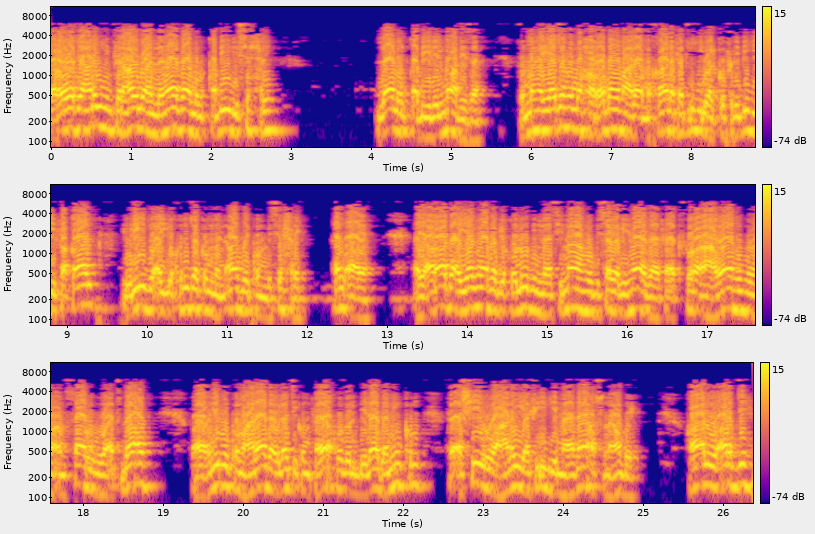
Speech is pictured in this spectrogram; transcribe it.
فروج عليهم فرعون أن هذا من قبيل سحر لا من قبيل المعجزة. ثم هيجهم وحرضهم على مخالفته والكفر به فقال يريد أن يخرجكم من أرضكم بسحره. الآية أي أراد أن يذهب بقلوب الناس معه بسبب هذا فيكثر أعوانه وأنصاره وأتباعه ويغلبكم على دولتكم فيأخذ البلاد منكم فأشيروا علي فيه ماذا أصنع به. قالوا أرجه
